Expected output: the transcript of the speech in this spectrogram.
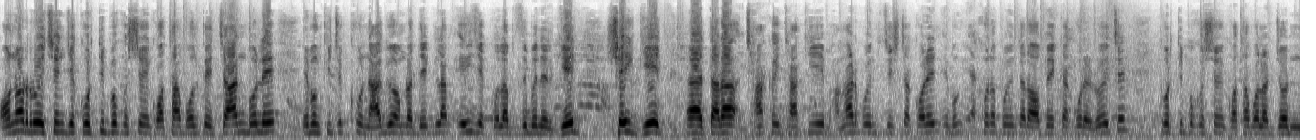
অনর রয়েছেন যে কর্তৃপক্ষের সঙ্গে কথা বলতে চান বলে এবং কিছুক্ষণ আগেও আমরা দেখলাম এই যে কোলাপসিবলের গেট সেই গেট তারা ঝাঁকে ঝাঁকিয়ে ভাঙার পর্যন্ত চেষ্টা করেন এবং এখনও পর্যন্ত তারা অপেক্ষা করে রয়েছেন কর্তৃপক্ষের সঙ্গে কথা বলার জন্য।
